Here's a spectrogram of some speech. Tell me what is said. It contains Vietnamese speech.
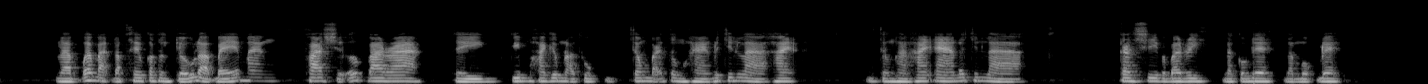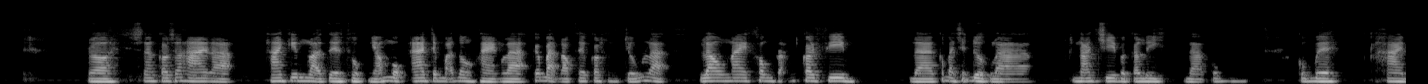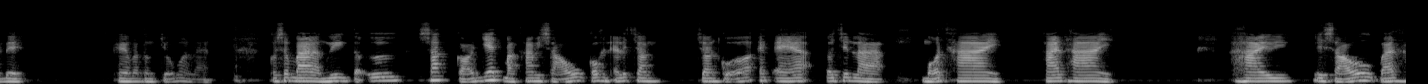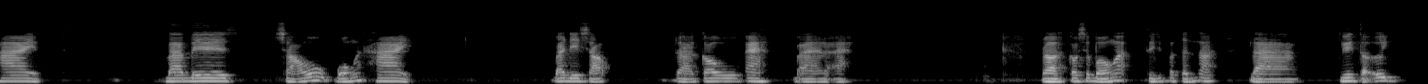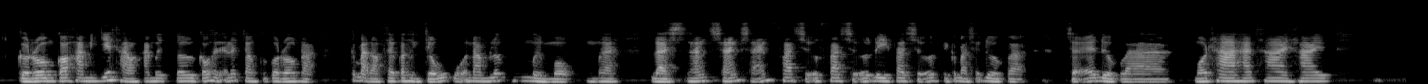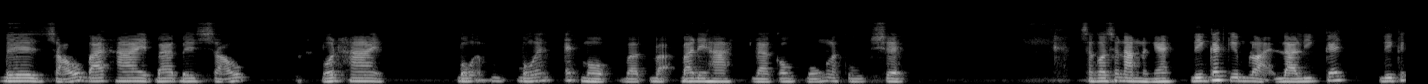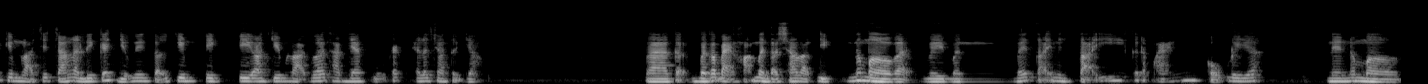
là các bạn đọc theo câu thần chú là bé mang pha sữa bara thì kim hai kim loại thuộc trong bảng tuần hoàn đó chính là hai tuần hoàn 2A đó chính là canxi và bari là câu D là 1D. Rồi, sang câu số 2 là hai kim loại đều thuộc nhóm 1A trong bảng tuần hoàn là các bạn đọc theo câu thần chú là lâu nay không rảnh coi phim là các bạn sẽ được là natri và kali là câu câu B 2B theo các thần chú mà làm Câu số 3 là nguyên tử sắt có Z bằng 26 cấu hình electron tròn của Fe đó chính là 1s2, 2s2, 2b6, 3s2, 3b6, 4s2, 3d6. Rồi câu A, 3 là A. Rồi câu số 4 á, thì chúng ta tính ra là nguyên tử chrome có 20Z bằng 24 cấu hình electron của chrome là các bạn đọc theo câu thường chú của năm lớp 11 là là sáng sáng sáng, pha sữa pha sữa, đi pha sữa, thì các bạn sẽ được và sẽ được là 12 22 2 B6 32 3B6 42 4 4S1 và ba d 2 là câu 4 là câu C. Sang câu số 5 là nghe liên kết kim loại là liên kết liên kết kim loại chắc chắn là liên kết giữa nguyên tử kim ion kim loại với tham gia của các electron tự do và và các bạn hỏi mình tại sao là nó mờ vậy? Vì mình lấy tẩy mình tẩy cái đáp án cũ đi á, nên nó mờ.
